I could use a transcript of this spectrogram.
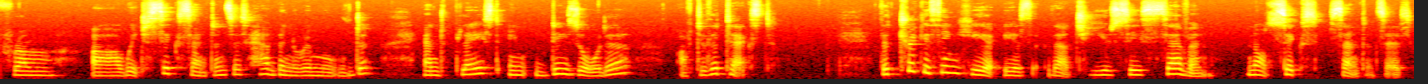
from uh, which six sentences have been removed and placed in disorder after the text. The tricky thing here is that you see seven, not six sentences.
